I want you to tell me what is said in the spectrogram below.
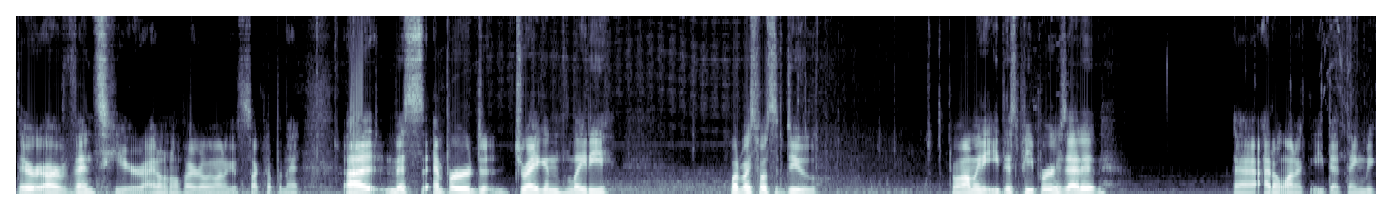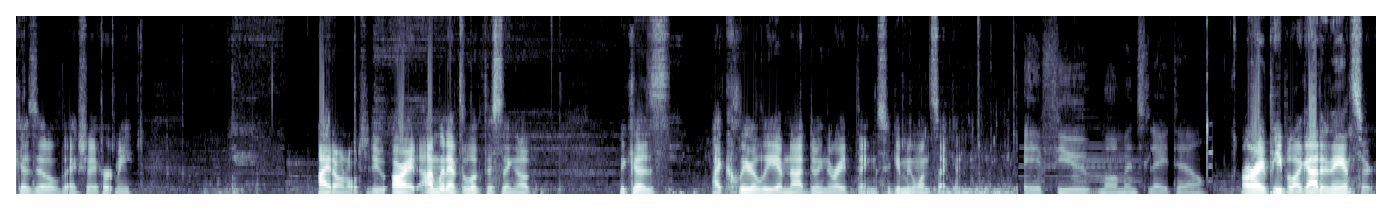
There are vents here. I don't know if I really want to get sucked up in that. Uh, Miss Emperor D Dragon Lady, what am I supposed to do? Do you want me to eat this peeper? Is that it? Uh, I don't want to eat that thing because it'll actually hurt me. I don't know what to do. Alright, I'm going to have to look this thing up. Because I clearly am not doing the right thing. So give me one second. A few moments later. Alright, people, I got an answer.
